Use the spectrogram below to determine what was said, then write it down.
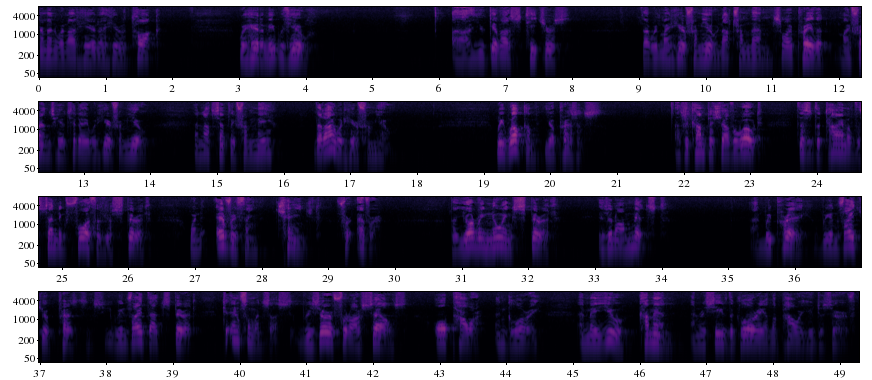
We're not here to hear a talk. We're here to meet with you. Uh, you give us teachers that we might hear from you, not from them. So I pray that my friends here today would hear from you and not simply from me, that I would hear from you. We welcome your presence. As we come to Shavuot, this is the time of the sending forth of your Spirit when everything changed forever. That your renewing Spirit is in our midst. And we pray, we invite your presence, we invite that Spirit to influence us, reserve for ourselves all power and glory. And may you come in and receive the glory and the power you deserve.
